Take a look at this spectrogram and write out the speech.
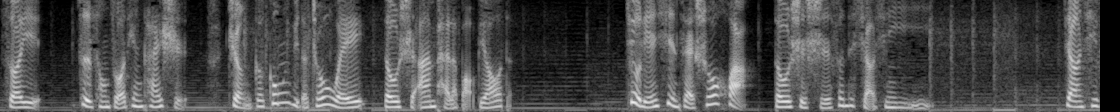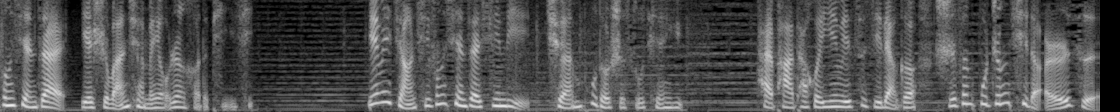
所以自从昨天开始，整个公寓的周围都是安排了保镖的，就连现在说话都是十分的小心翼翼。蒋奇峰现在也是完全没有任何的脾气，因为蒋奇峰现在心里全部都是苏千玉，害怕他会因为自己两个十分不争气的儿子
